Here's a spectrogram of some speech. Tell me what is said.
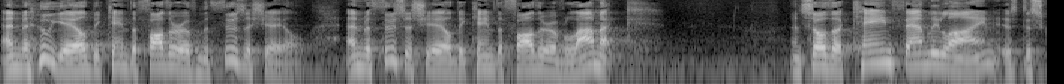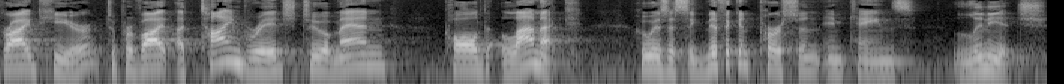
And Mehujael became the father of Methushael, and Methushael became the father of Lamech. And so the Cain family line is described here to provide a time bridge to a man called Lamech, who is a significant person in Cain's lineage.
